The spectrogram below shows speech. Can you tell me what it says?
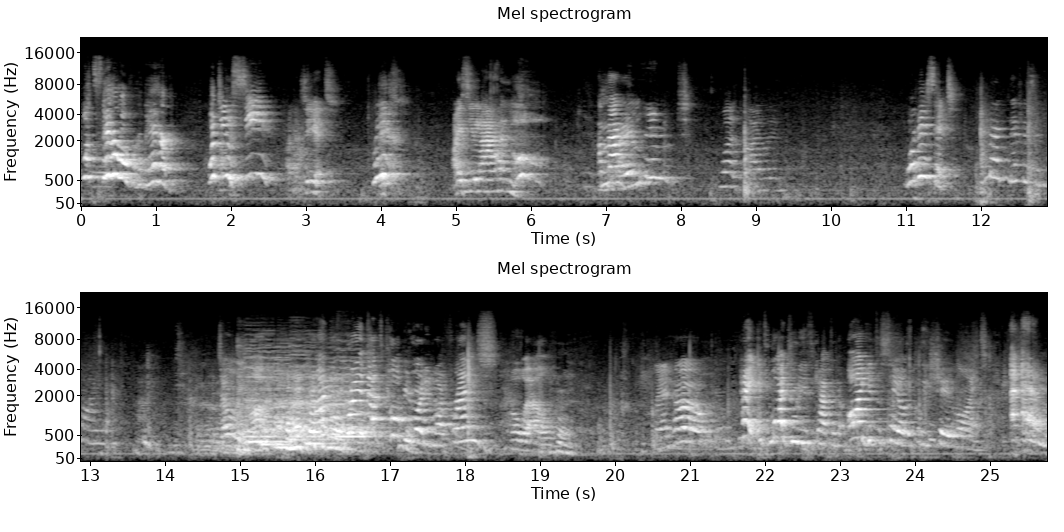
What's there over there? What do you see? I can see it. Where? I see land. A island? What island? What is it? Magnificent island. It's only mud. I'm afraid that's copyrighted, my friends. Oh well. Land ho! Hey, it's my duty as captain. I get to say all the cliche lines. Ahem.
